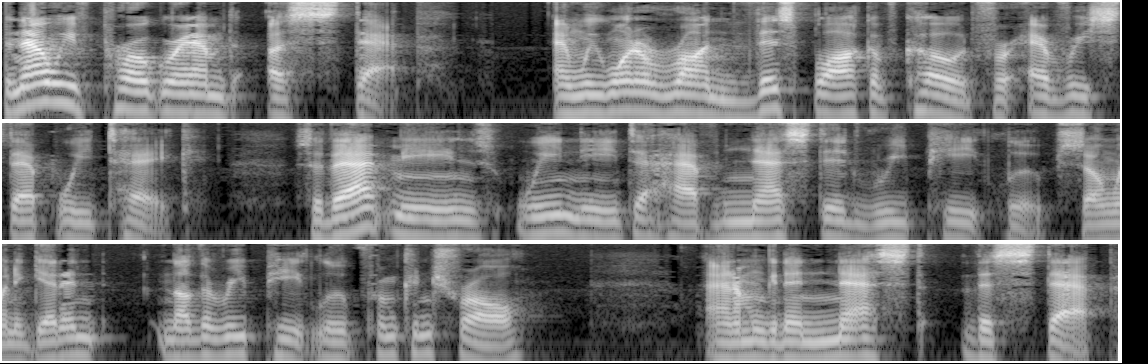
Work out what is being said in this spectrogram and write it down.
So now we've programmed a step, and we want to run this block of code for every step we take. So that means we need to have nested repeat loops. So I'm going to get another repeat loop from control and I'm going to nest the step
